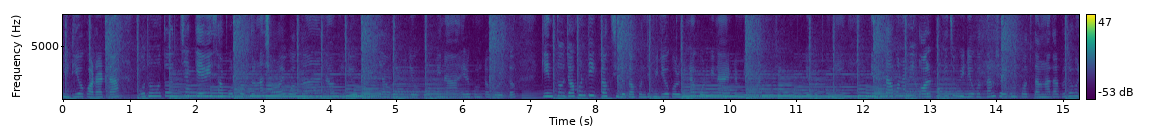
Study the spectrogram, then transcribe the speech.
ভিডিও করাটা প্রথমত হচ্ছে কেউই সাপোর্ট করতো না। সবাই বলতো "হ্যাঁ, না ভিডিও করে কি হবে ভিডিও করবি না? এরকমটা বলতো। কিন্তু যখন টিকটক ছিল তখন যে ভিডিও করবি না করবি না একটা মেয়ে মানুষ এরকম ভিডিও করতে নেই। কিন্তু তখন আমি অল্প কিছু ভিডিও করতাম সেরকম করতাম না। তারপর যখন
